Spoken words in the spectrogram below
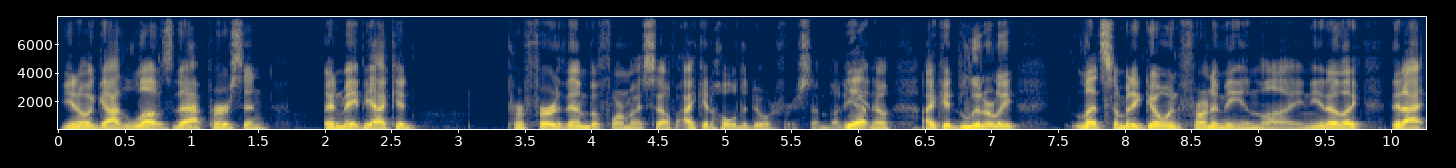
you know what, God loves that person and maybe I could prefer them before myself. I could hold the door for somebody, Yep. you know. I could literally let somebody go in front of me in line, you know, like that I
